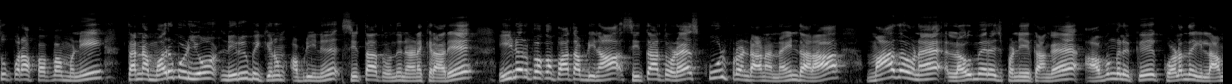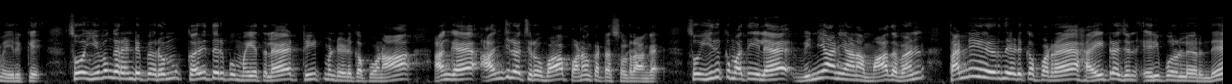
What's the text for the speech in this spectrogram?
சூப்பராக பர்ஃபார்ம் பண்ணி தன்னை மறுபடியும் நிரூபிக்கணும் அப்படின்னு சித்தார்த் வந்து நினைக்கிறாரு. இன்னொரு பக்கம் பார்த்தோம் அப்படின்னா சித்தார்த்தோட ஸ்கூல் ஃப்ரெண்டான நயன்தாரா மாதவனை லவ் மேரேஜ் பண்ணியிருக்காங்க. அவங்களுக்கு குழந்தை இல்லாமல் இருக்குது ஸோ இவங்க ரெண்டு பேரும் கருத்தரிப்பு மையத்தில் ட்ரீட்மெண்ட் எடுக்க போனால் அங்கே அஞ்சு லட்ச ரூபாய் பணம் கட்ட சொல்கிறாங்க ஸோ இதுக்கு மத்தியில் விஞ்ஞானியான மாதவன் தண்ணியிலிருந்து எடுக்கப்படுற ஹைட்ரஜன் எரிபொருளிலிருந்து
